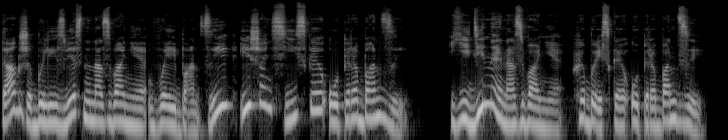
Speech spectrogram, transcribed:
Также были известны названия вэй-банзы и шансийская опера банзы. Единое название «Хэбэйская опера банзы»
